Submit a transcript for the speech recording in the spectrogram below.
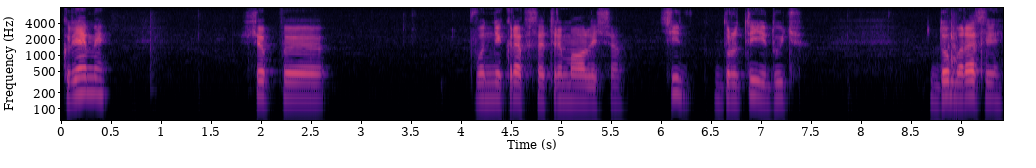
клеми, щоб е, вони крепше трималися. ці дроти йдуть до мережі,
